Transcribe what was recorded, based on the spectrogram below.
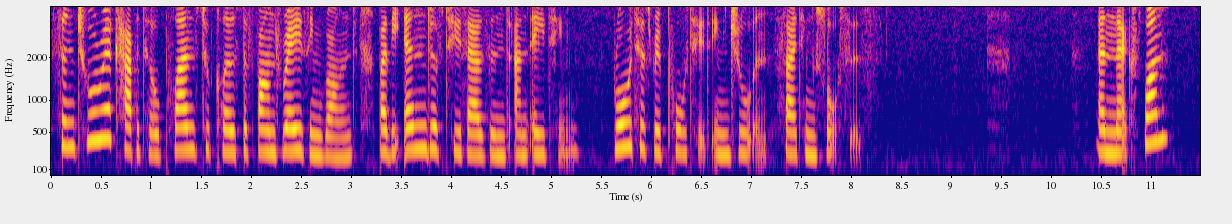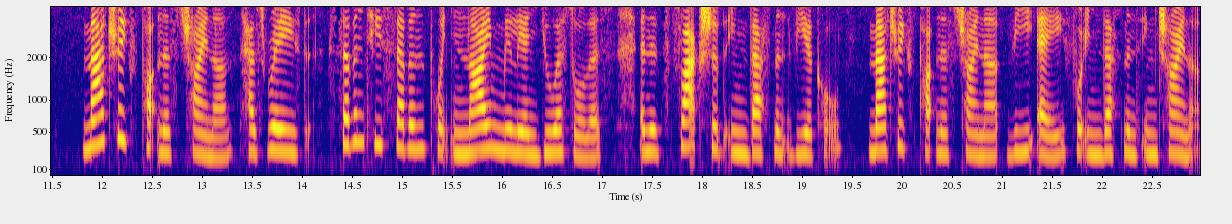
Centurium Capital plans to close the fundraising round by the end of 2018, Reuters reported in June, citing sources. And next one Matrix Partners China has raised 77.9 million US dollars in its flagship investment vehicle, Matrix Partners China VA, for investments in China,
